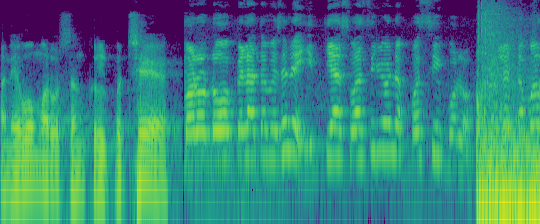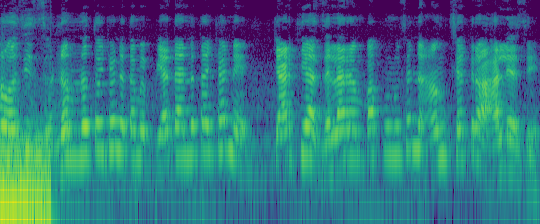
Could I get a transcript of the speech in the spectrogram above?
અને એવો મારો સંકલ્પ છે. મારો ડોહો પેલા તમે છે ને ઇતિહાસ વાંચી લ્યો ને પછી બોલો. એટલે તમારો હજી જન્મ નતો છો ને, તમે પેદા નતા છો ને, ત્યારથી આ જલારામ બાપુનું છે ને અંગ ક્ષેત્ર હાલે છે.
